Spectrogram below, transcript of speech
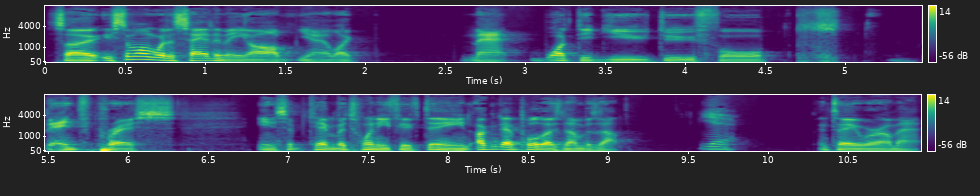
So if someone were to say to me, oh, you know, like, Matt, what did you do for bench press in September 2015? I can go pull those numbers up Yeah. and tell you where I'm at.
